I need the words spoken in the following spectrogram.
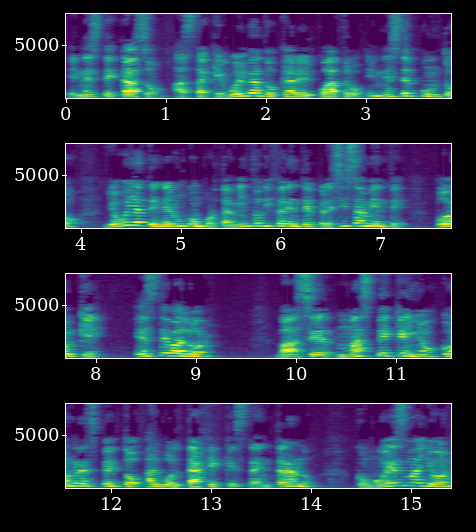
en este caso, hasta que vuelve a tocar el 4 en este punto, yo voy a tener un comportamiento diferente precisamente porque este valor va a ser más pequeño con respecto al voltaje que está entrando. Como es mayor,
